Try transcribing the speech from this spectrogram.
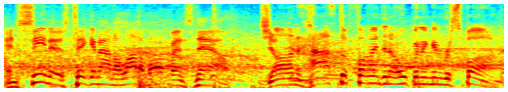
And Cena is taking on a lot of offense now. John has to find an opening and respond.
